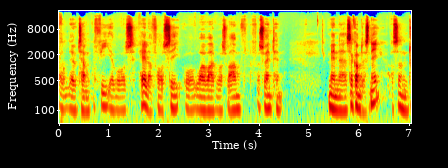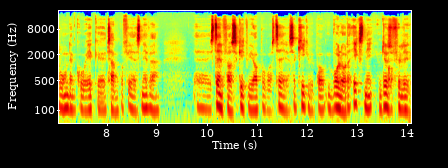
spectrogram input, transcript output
og lave termografi af vores haller for at se, hvor, hvor var vores varme forsvandt hen. Men øh, så kom der sne, og sådan en drone, den kunne ikke øh, termografere snevejr. Øh, I stedet for, så gik vi op på vores tag, og så kiggede vi på, hvor lå der ikke sne? Jamen, det var selvfølgelig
